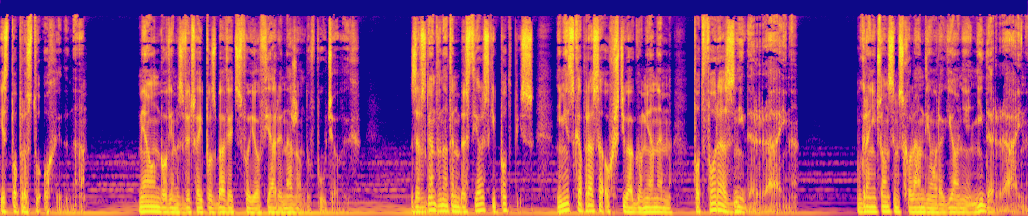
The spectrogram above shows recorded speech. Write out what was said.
jest po prostu ohydna. Miał on bowiem zwyczaj pozbawiać swoje ofiary narządów płciowych. Ze względu na ten bestialski podpis, niemiecka prasa ochrzciła go mianem potwora z Niederrhein. W graniczącym z Holandią regionie Niederrhein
